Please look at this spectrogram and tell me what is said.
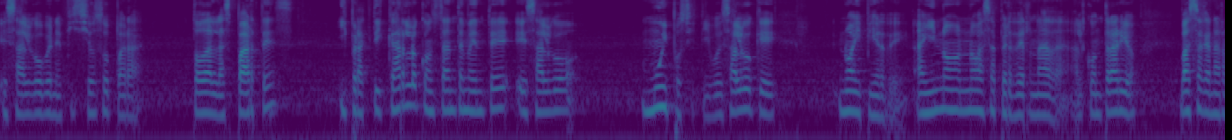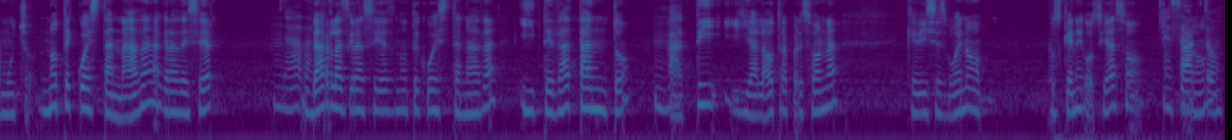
es algo beneficioso para todas las partes y practicarlo constantemente es algo muy positivo, es algo que no hay pierde, ahí no, no vas a perder nada, al contrario, vas a ganar mucho. No te cuesta nada agradecer, nada. dar las gracias no te cuesta nada y te da tanto a ti y a la otra persona que dices, bueno, pues qué negociazo. Exacto,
